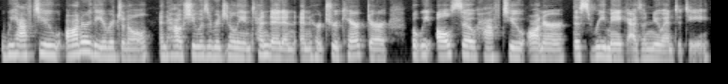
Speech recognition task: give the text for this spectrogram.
we have to honor the original and how she was originally intended and, and her true character, but we also have to honor this remake as a new entity.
